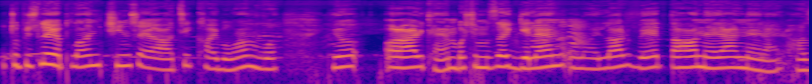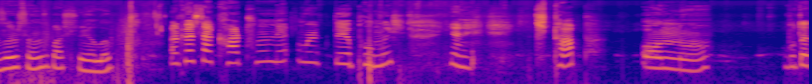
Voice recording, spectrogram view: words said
Otobüsle yapılan Çin seyahati kaybolan ve ararken başımıza gelen olaylar ve daha neler neler. Hazırsanız başlayalım. Arkadaşlar Cartoon Network'te yapılmış yani kitap onu. Bu da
